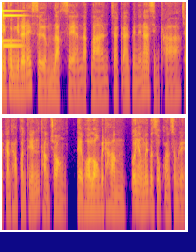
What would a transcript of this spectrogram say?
เห็นคนมีรายได้เสริมหลักแสนหลักล้าน จากการเป็นในหน้าสินค้า จากการทำคอนเทนต์ทำช่อง แต่พอลองไปทำก็ยังไม่ประสบความสำเร็จ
